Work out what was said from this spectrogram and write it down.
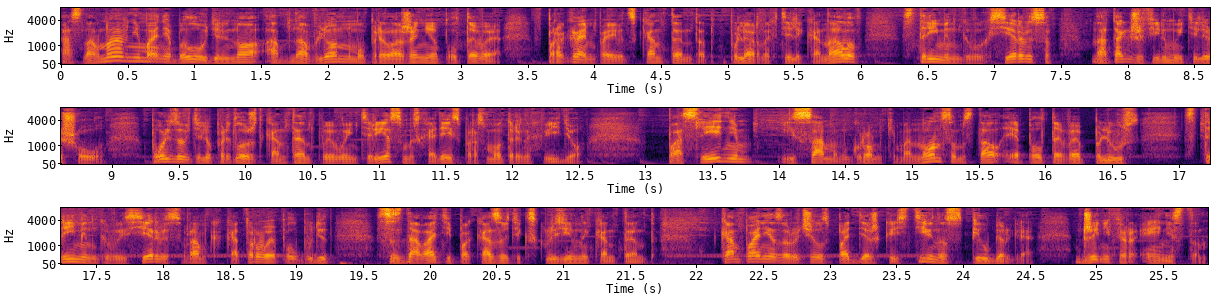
Основное внимание было уделено обновленному приложению Apple TV. В программе появится контент от популярных телеканалов, стриминговых сервисов, а также фильмы и телешоу. Пользователю предложат контент по его интересам, исходя из просмотренных видео. Последним и самым громким анонсом стал Apple TV+, стриминговый сервис, в рамках которого Apple будет создавать и показывать эксклюзивный контент. Компания заручилась поддержкой Стивена Спилберга, Дженнифер Энистон,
